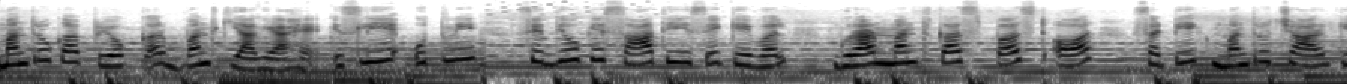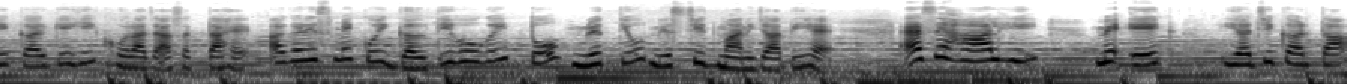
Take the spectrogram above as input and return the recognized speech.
मंत्रों का प्रयोग कर बंद किया गया है। इसलिए उतनी सिद्धियों के साथ ही इसे केवल गुरान मंत्र का स्पष्ट और सटीक मंत्रोच्चार के करके ही खोला जा सकता है। अगर इसमें कोई गलती हो गई तो मृत्यु निश्चित मानी जाती है। ऐसे हाल ही में एक यजिकर्ता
